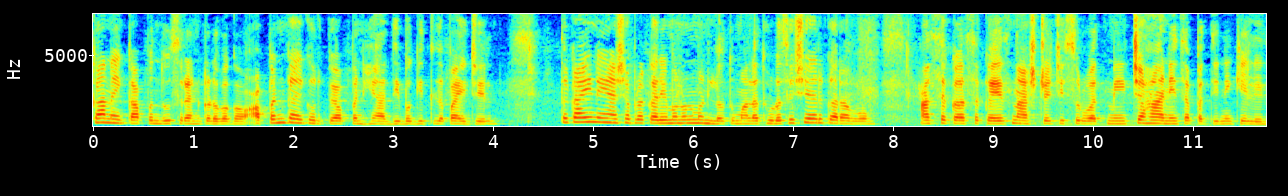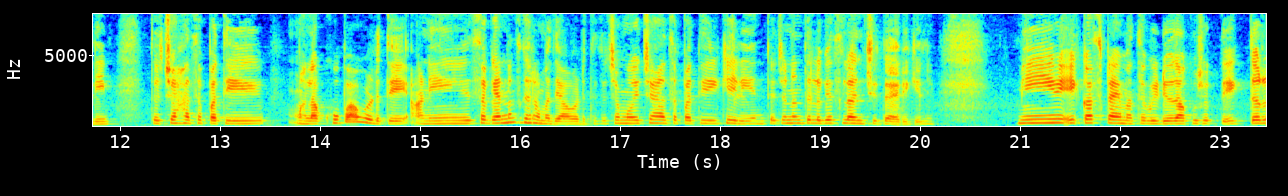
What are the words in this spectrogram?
का नाही का आपण दुसऱ्यांकडे बघावं? आपण काय करतोय? आपण हे आधी बघितलं पाहिजे. तर काही नाही अशा प्रकारे म्हणून म्हणलं तुम्हाला थोडंसं शेअर करावं. आज सकाळ सकाळीच नाश्त्याची सुरुवात मी चहा आणि चपातीने केलेली. तर चहा चपाती मला खूप आवडते आणि सगळ्यांनाच घरामध्ये आवडते. त्याच्यामुळे चहा चपाती केली आणि त्याच्यानंतर लगेच लंचची तयारी केली. मी एकाच टायमाचा व्हिडिओ दाखवू शकते. एकतर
